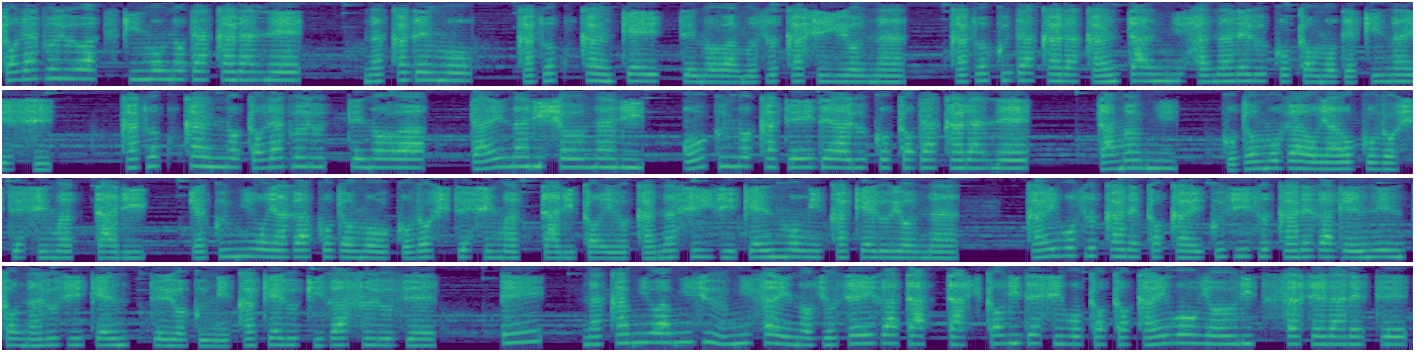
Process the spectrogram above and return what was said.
トラブルはつきものだからね。中でも、家族関係ってのは難しいよな。家族だから簡単に離れることもできないし。家族間のトラブルってのは、大なり小なり、多くの家庭であることだからね。たまに、子供が親を殺してしまったり、逆に親が子供を殺してしまったりという悲しい事件も見かけるよな。介護疲れとか育児疲れが原因となる事件ってよく見かける気がするぜ。ええ中には22歳の女性がたった一人で仕事と介護を両立させられて、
